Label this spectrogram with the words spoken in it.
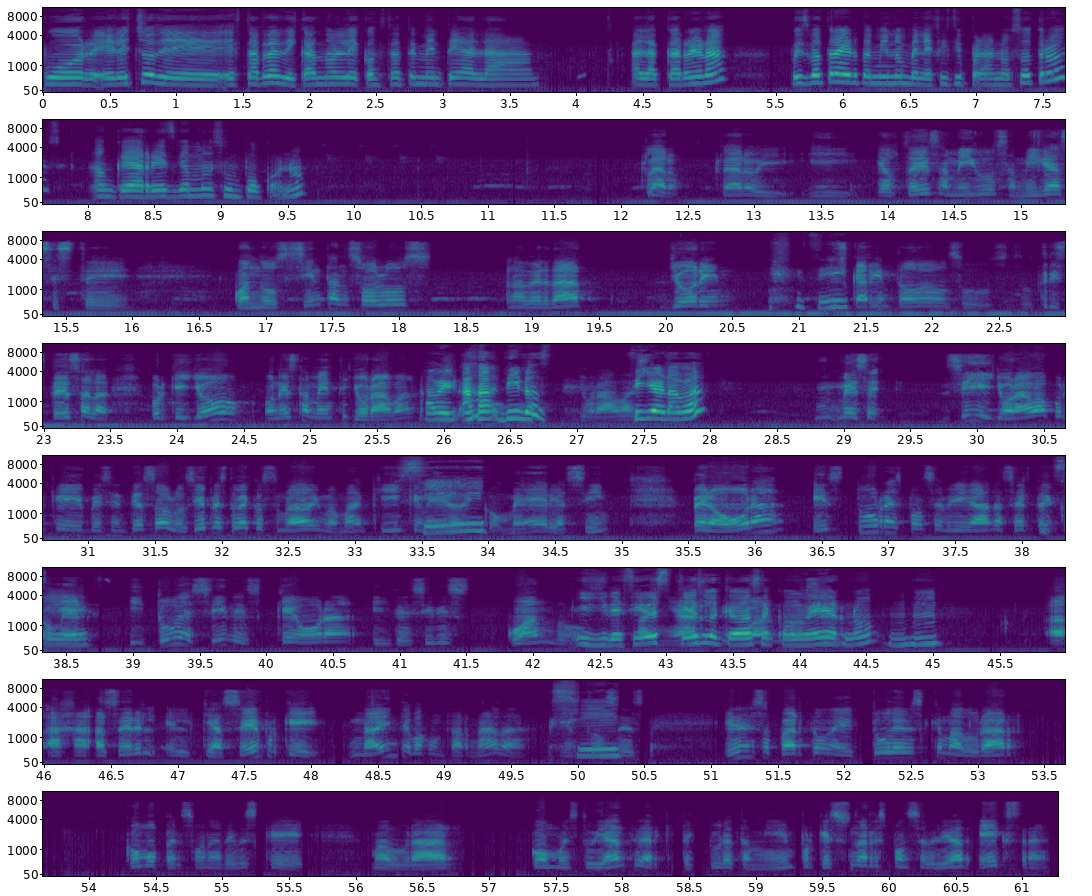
por el hecho de estar dedicándole constantemente a la, a la carrera, pues va a traer también un beneficio para nosotros, aunque arriesguemos un poco, ¿no? Claro, claro, y, y, a ustedes amigos, amigas, este, cuando se sientan solos, la verdad, lloren, descarguen todos sus tristeza, la, porque yo honestamente lloraba. A ver, ajá, dinos. Lloraba. ¿Sí lloraba? Me sí, lloraba porque me sentía solo. Siempre estuve acostumbrado a mi mamá aquí que me dio de comer y así. Pero ahora es tu responsabilidad hacerte de comer y tú decides qué hora y decides cuándo. Y decides qué es lo que vas a comer, ¿no? Ajá, hacer el, el que hacer porque nadie te va a juntar nada. Sí. Entonces es esa parte donde tú debes que madurar como persona, debes que madurar como estudiante de arquitectura también, porque es una responsabilidad extra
